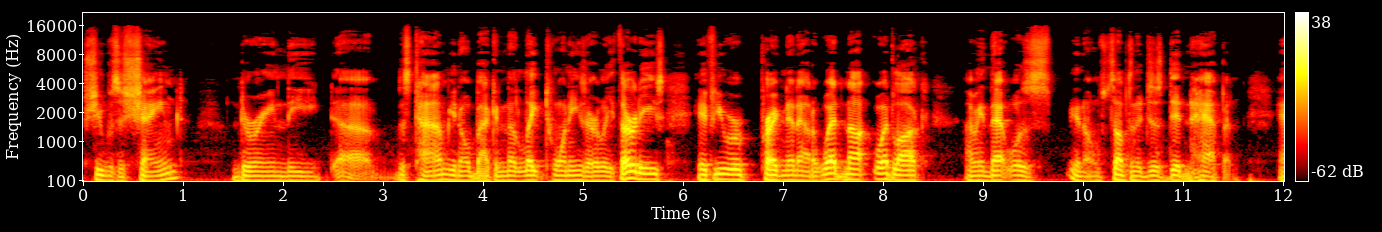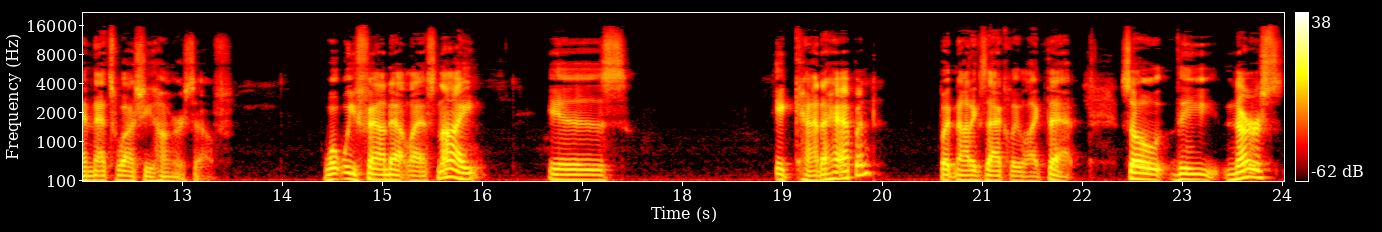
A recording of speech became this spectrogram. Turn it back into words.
she was ashamed during the uh, this time. You know, back in the late 20s, early 30s, if you were pregnant out of wedlock, wedlock, I mean that was you know, something that just didn't happen. And that's why she hung herself. What we found out last night is it kind of happened, but not exactly like that. So the nurse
